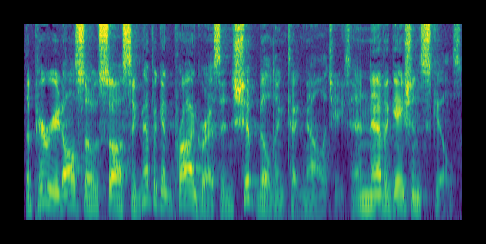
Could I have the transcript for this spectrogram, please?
The period also saw significant progress in shipbuilding technologies and navigation skills.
